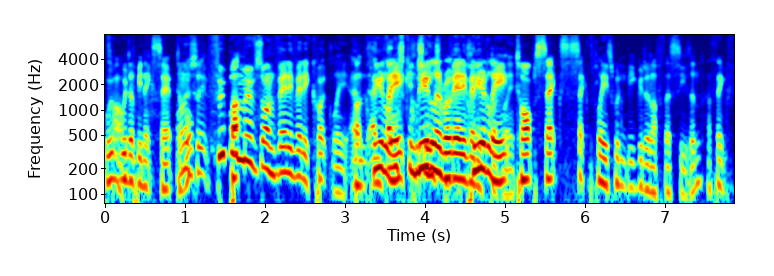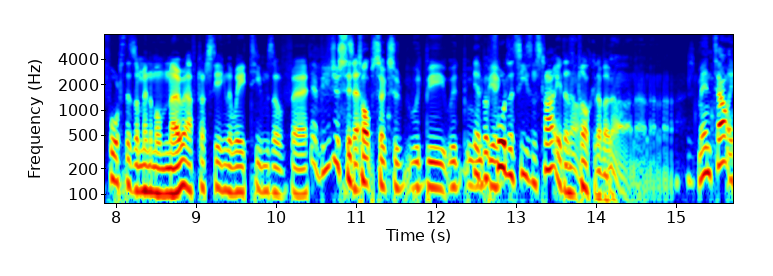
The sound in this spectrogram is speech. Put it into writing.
w- would have been acceptable. Honestly, football But- moves on very, very quickly, and, but and clearly, things can clearly, change very, very clearly, quickly. top six, sixth place wouldn't be good enough this season. I think fourth is a minimum now after seeing the way teams have. Uh, Yeah, but you just said So- top six would, would be would, would yeah, be a- before the season started, I'm talking about. No, no, no, no. It's mentality.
